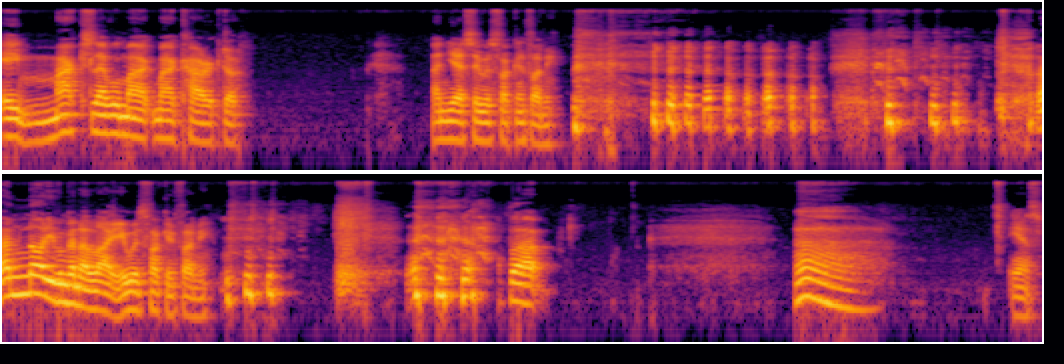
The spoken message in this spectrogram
a max level mag mag character. And yes, it was fucking funny. I'm not even gonna lie, it was fucking funny. but ah yes.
